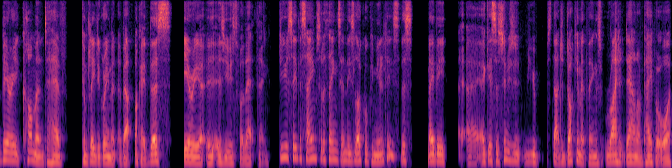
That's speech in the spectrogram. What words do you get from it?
very common to have complete agreement about, okay, this area is used for that thing. Do you see the same sort of things in these local communities? This maybe, uh, I guess, as soon as you, you start to document things, write it down on paper or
